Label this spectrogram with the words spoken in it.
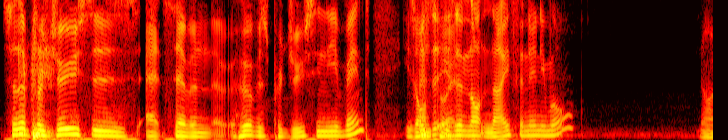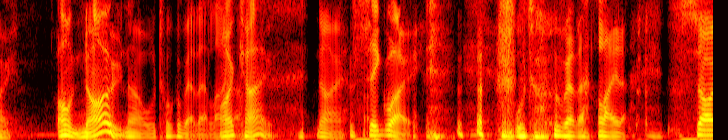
So the producers at Seven, uh, whoever's producing the event, is Is onto it, is it. it not Nathan anymore? No, Oh no. No, we'll talk about that later. Okay. No, segue. we'll talk about that later. So,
